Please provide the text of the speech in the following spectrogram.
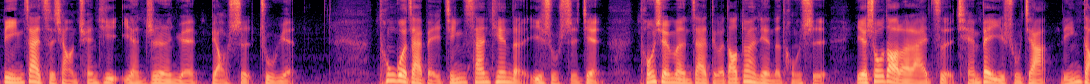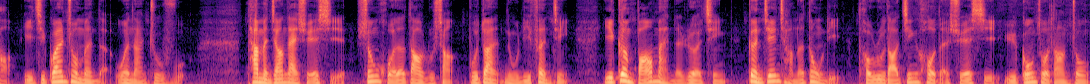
并再次向全体演职人员表示祝愿。通过在北京三天的艺术实践，同学们在得到锻炼的同时，也收到了来自前辈艺术家、领导以及观众们的温暖祝福。他们将在学习、生活的道路上不断努力奋进，以更饱满的热情、更坚强的动力投入到今后的学习与工作当中，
